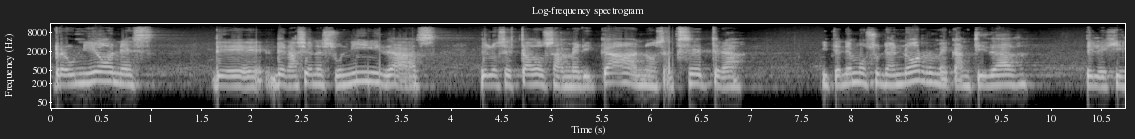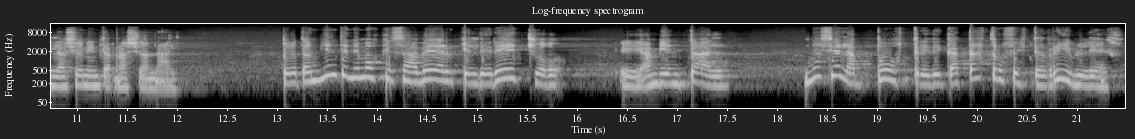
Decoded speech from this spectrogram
reuniones de, de Naciones Unidas, de los Estados americanos, etcétera, y tenemos una enorme cantidad de legislación internacional. Pero también tenemos que saber que el derecho eh, ambiental nace a la postre de catástrofes terribles,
